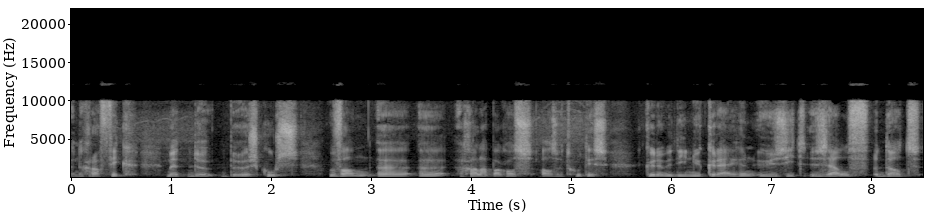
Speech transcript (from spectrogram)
een grafiek met de beurskoers van uh, Galapagos. Als het goed is, kunnen we die nu krijgen. U ziet zelf dat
